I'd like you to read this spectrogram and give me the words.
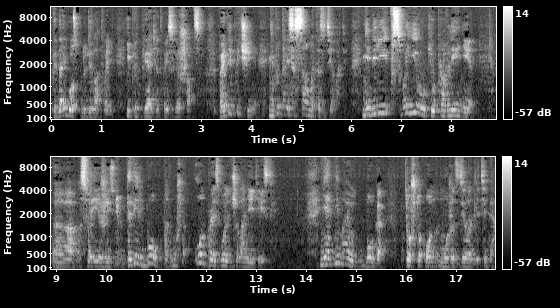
Предай Господу дела твои, и предприятия твои совершатся. По этой причине не пытайся сам это сделать. Не бери в свои руки управление э, своей жизнью. Доверь Богу, потому что Он производит желания и действия. Не отнимай у Бога то, что Он может сделать для тебя.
